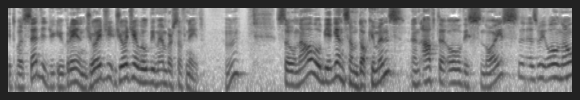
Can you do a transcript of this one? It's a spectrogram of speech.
it was said that Ukraine and Georgia, Georgia will be members of NATO. Hmm? So now will be again some documents, and after all this noise, as we all know,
